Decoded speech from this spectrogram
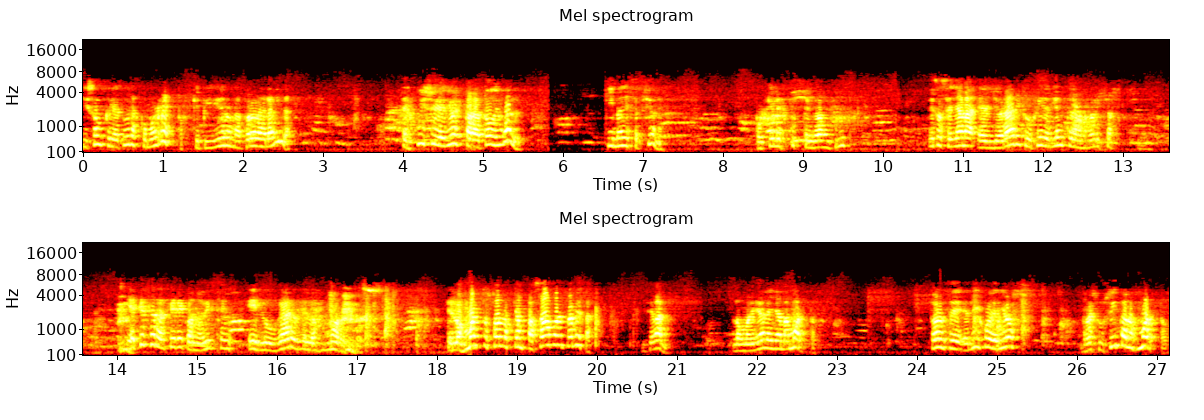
si son criaturas como el resto, que pidieron la prueba de la vida. El juicio de Dios es para todo igual, y no hay excepciones, porque Él es justo en grado infinito. Eso se llama el llorar y crujir de dientes de los religiosos. ¿Y a qué se refiere cuando dicen el lugar de los muertos? Los muertos son los que han pasado por el planeta y se van. La humanidad le llama muertos. Entonces el Hijo de Dios resucita a los muertos,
